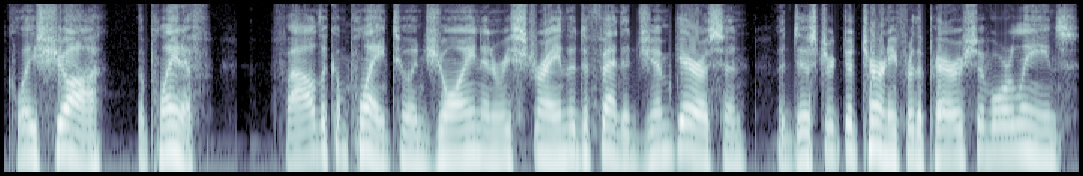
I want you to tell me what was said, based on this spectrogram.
Clay Shaw, the plaintiff, filed a complaint to enjoin and restrain the defendant, Jim Garrison, the district attorney for the parish of Orleans,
